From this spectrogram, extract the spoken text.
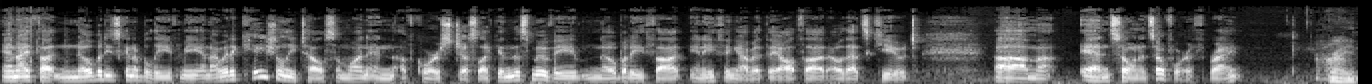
And i thought nobody's going to believe me and i would occasionally tell someone and of course just like in this movie nobody thought anything of it. They all thought oh that's cute um, and so on and so forth right? Right.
